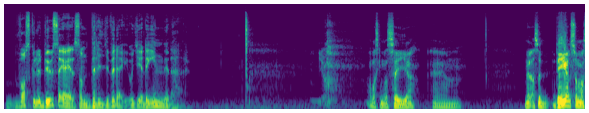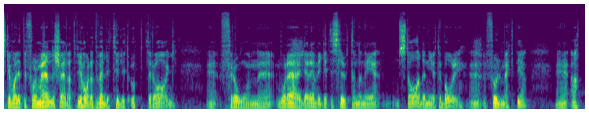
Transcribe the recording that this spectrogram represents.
vad skulle du säga är det som driver dig och ger dig in i det här? Ja, vad ska man säga? Ehm, men alltså, dels om man ska vara lite formell så är det att vi har ett väldigt tydligt uppdrag eh, från eh, vår ägare, vilket i slutändan är staden i Göteborg, fullmäktige. Att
